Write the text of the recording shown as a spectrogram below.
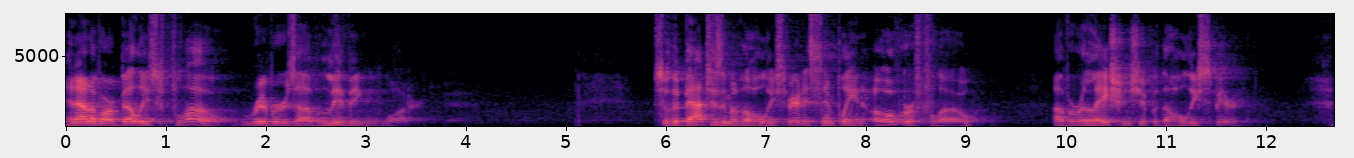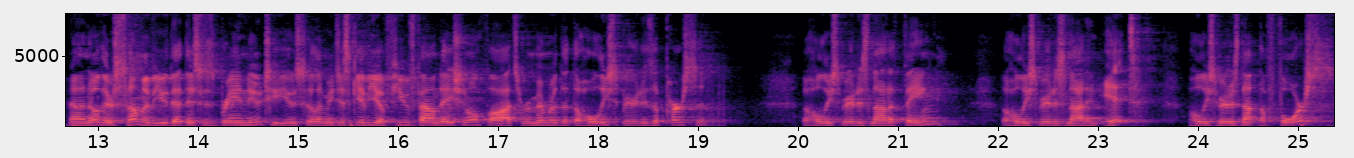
And out of our bellies flow rivers of living water. So the baptism of the Holy Spirit is simply an overflow of a relationship with the Holy Spirit. Now, I know there's some of you that this is brand new to you, so let me just give you a few foundational thoughts. Remember that the Holy Spirit is a person. The Holy Spirit is not a thing. The Holy Spirit is not an it. The Holy Spirit is not the force.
